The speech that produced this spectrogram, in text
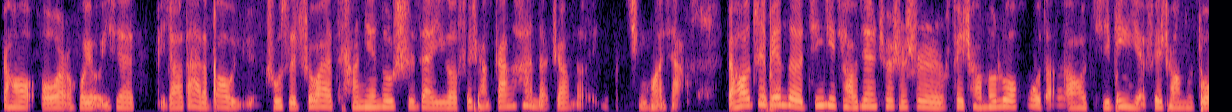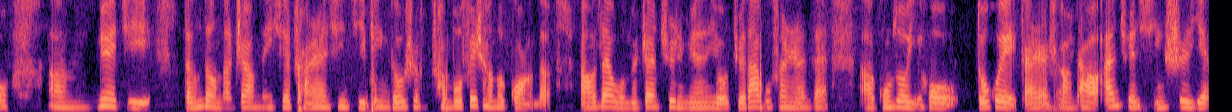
然后偶尔会有一些比较大的暴雨，除此之外，常年都是在一个非常干旱的这样的一个情况下。然后这边的经济条件确实是非常的落后的，然后疾病也非常的多，嗯，疟疾等等的这样的一些传染性疾病都是传播非常的广的。然后在我们战区里面有绝大部分人在啊工作以后都会感染上，然后安全形势也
